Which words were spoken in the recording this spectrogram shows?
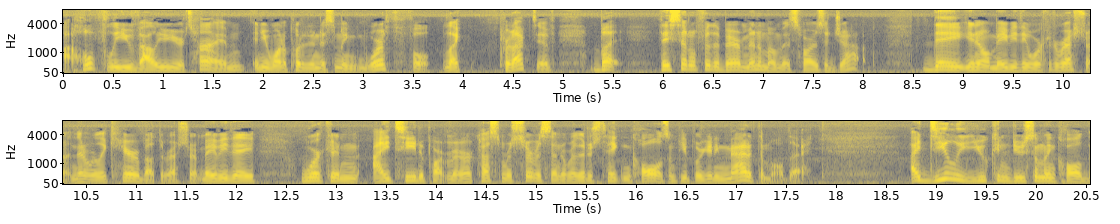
Uh, hopefully, you value your time and you want to put it into something worthful, like productive, but they settle for the bare minimum as far as a job. They, you know, maybe they work at a restaurant and they don't really care about the restaurant. Maybe they work in IT department or a customer service center where they're just taking calls and people are getting mad at them all day. Ideally, you can do something called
